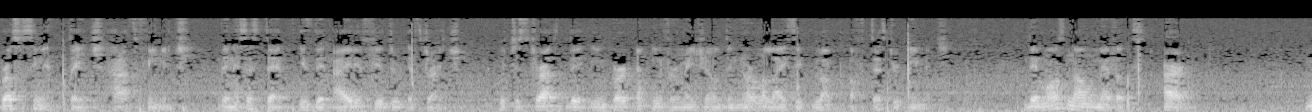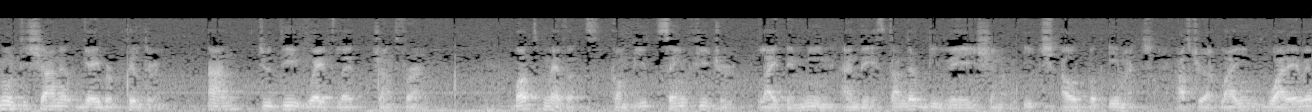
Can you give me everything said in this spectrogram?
processing stage has finished, the next step is the iris feature extraction, which extracts the important information of the normalized block of texture image. The most known methods are multi-channel Gabor filtering and 2D wavelet transform. Both methods compute same feature like the mean and the standard deviation of each output image after applying whatever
